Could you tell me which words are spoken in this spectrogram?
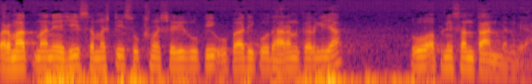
परमात्मा ने ही समष्टि सूक्ष्म शरीर रूपी उपाधि को धारण कर लिया तो वो अपनी संतान बन गया।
